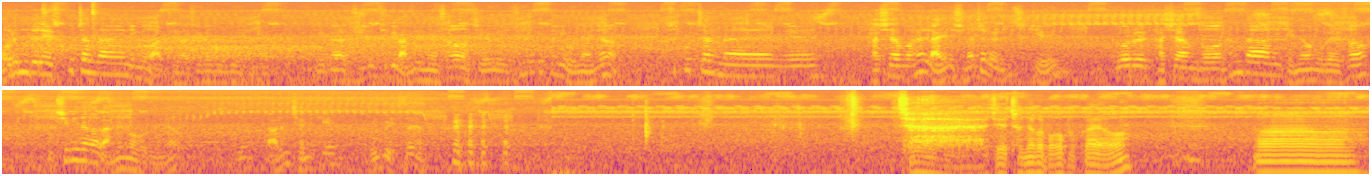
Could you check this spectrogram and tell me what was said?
어른들의 속장난인 것 같아요. 제가 보기에는. 제가 주신 TV 만들면서 제일 생각했던 게 뭐냐면 속장난을 다시 한번 할 나이는 지났잖아요, 솔직히. 그거를 다시 한번 한다는 개념으로 해서 그 취미생활을 만든 거거든요. 나름 재밌게 놀고 있어요. 자, 이제 저녁을 먹어볼까요? 어, 첫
